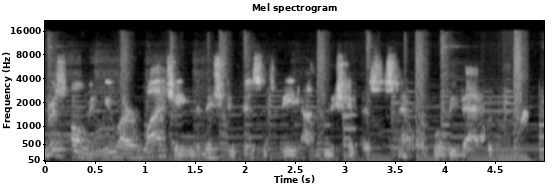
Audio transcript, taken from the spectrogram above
Chris Holman, you are watching the Michigan Business Beat on the Michigan Business Network. We'll be back with more.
